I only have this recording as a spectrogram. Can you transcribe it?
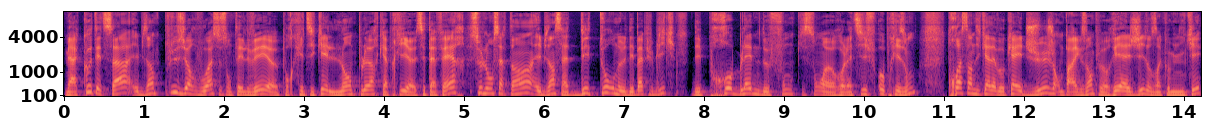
Mais à côté de ça, eh bien, plusieurs voix se sont élevées pour critiquer l'ampleur qu'a pris cette affaire. Selon certains, eh bien, ça détourne le débat public des problèmes de fond qui sont relatifs aux prisons. Trois syndicats d'avocats et de juges ont par exemple réagi dans un communiqué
